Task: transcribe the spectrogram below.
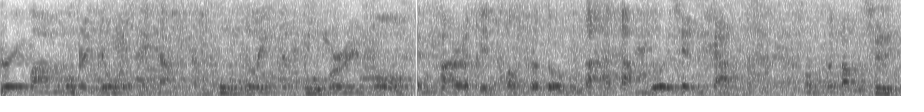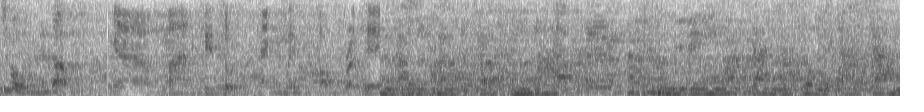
ด้วยความอบประโยชน์ให้กับทั้งผู้ผลิตทั้งผู้บริโภค เป็นภารกิจของกระทรวงอุตสาหกรรมด้วยเช่นกัน ผมก็ต้องชื่นชมกับงามมากที่สุดแห่งหนึ่งของประเทศคุณสมัครสวัสดิรัตน์รัฐมนตรีว่าการกระทรวงอุตสาหกรรมซึ่งได้กรุณา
